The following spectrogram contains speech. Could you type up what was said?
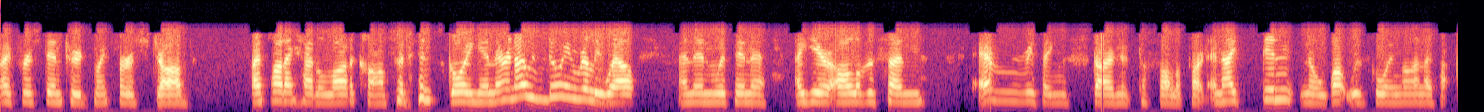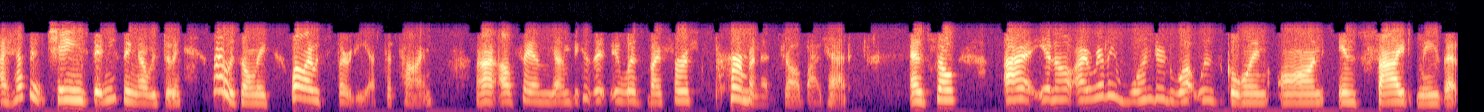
I first entered my first job, I thought I had a lot of confidence going in there, and I was doing really well. And then within a, a year, all of a sudden, everything started to fall apart, and I didn't know what was going on. I thought I haven't changed anything I was doing. I was only well, I was 30 at the time. Uh, I'll say I'm young because it, it was my first permanent job I had, and so I, you know, I really wondered what was going on inside me that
